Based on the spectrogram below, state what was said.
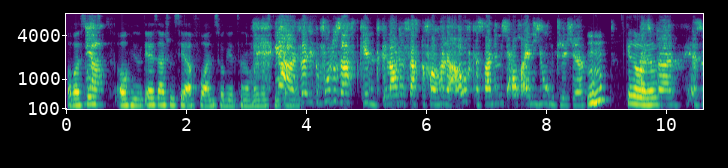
Aber sonst ja. auch nicht. Und er ist auch schon sehr erfahren, sage ich jetzt einmal. Ja, wo du sagst Kind, genau das sagte Frau Holle auch. Das war nämlich auch eine Jugendliche. Mhm. Genau, also ja. Da, also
